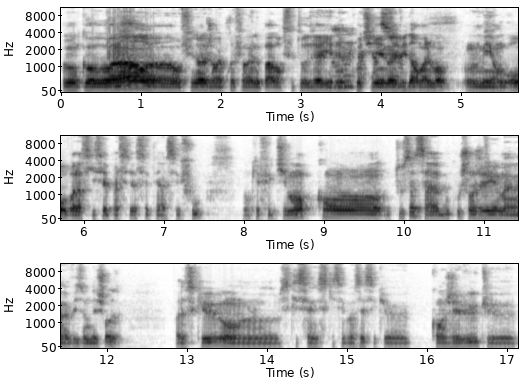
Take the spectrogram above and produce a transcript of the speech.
donc euh, voilà euh, au final j'aurais préféré ne pas avoir cette oseille et Oui, de oui, bah, continuer ma vie normalement. Mais en gros voilà ce qui s'est passé c'était assez fou. Donc effectivement quand tout ça ça a beaucoup changé ma vision des choses. Parce que ce qui s'est ce qui s'est passé, c'est que quand j'ai vu que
